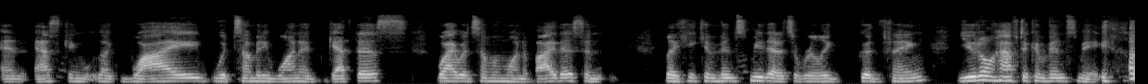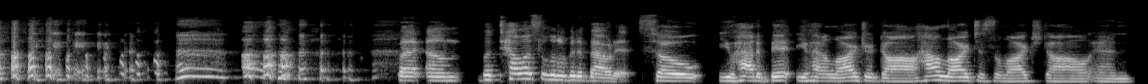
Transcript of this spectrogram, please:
and asking like, why would somebody want to get this? Why would someone want to buy this? And like he convinced me that it's a really good thing. You don't have to convince me. but um, but tell us a little bit about it. So you had a bit, you had a larger doll. How large is the large doll, and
